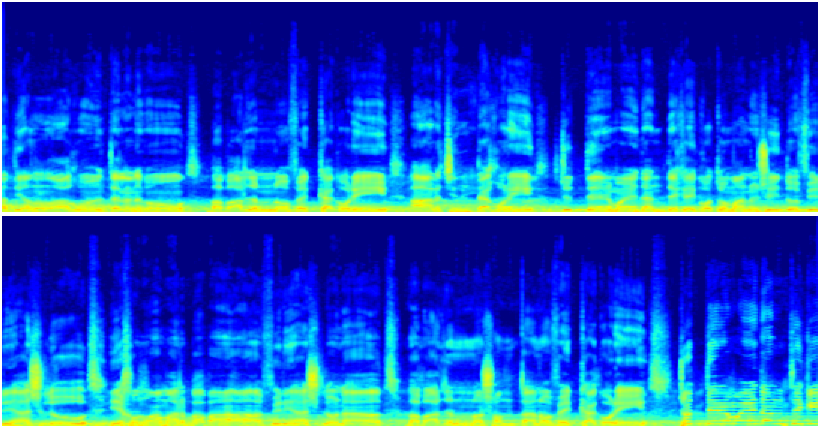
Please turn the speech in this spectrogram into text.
রাদিয়াল্লাহু বাবার জন্য অপেক্ষা করে, আর চিন্তা করে যুদ্ধের ময়দান দেখে কত মানুষই তো ফিরে আসলো। এখনও আমার বাবা ফিরে আসলো না। বাবার জন্য সন্তান অপেক্ষা করে। যুদ্ধের ময়দান থেকে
